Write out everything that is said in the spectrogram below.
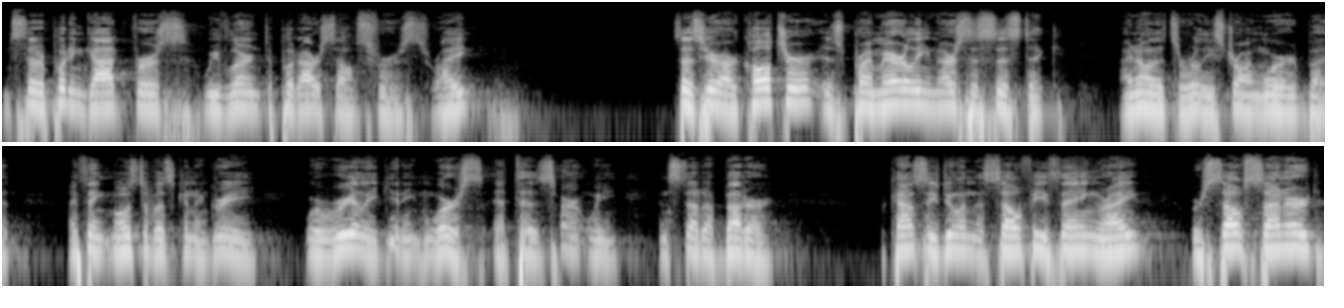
instead of putting God first, we've learned to put ourselves first, right? It says here, our culture is primarily narcissistic. I know that's a really strong word, but I think most of us can agree we're really getting worse at this, aren't we, instead of better. We're constantly doing the selfie thing, right? We're self centered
